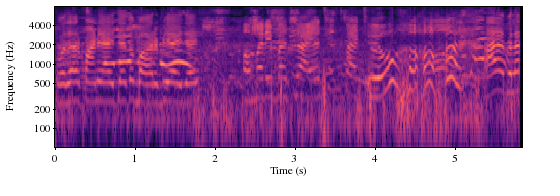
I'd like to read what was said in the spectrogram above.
વધારે પાણી આવી જાય તો બહાર બી આવી જાય. અમારી બાજુ આવ્યો છે પાછો આ પેલા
